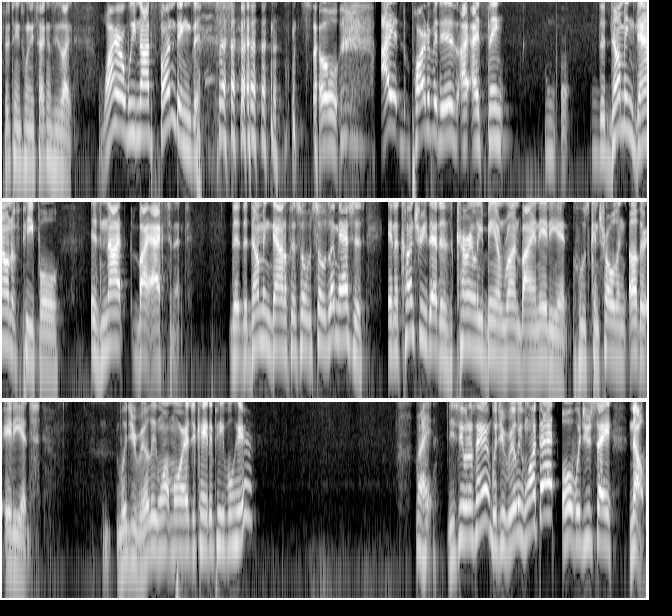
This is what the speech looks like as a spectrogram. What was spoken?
15, 20 seconds." He's like. Why are we not funding this? so, I part of it is I, I think the dumbing down of people is not by accident. The the dumbing down of so so let me ask you this: in a country that is currently being run by an idiot who's controlling other idiots, would you really want more educated people here? Right. Do you see what I'm saying? Would you really want that? Or would you say, no,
